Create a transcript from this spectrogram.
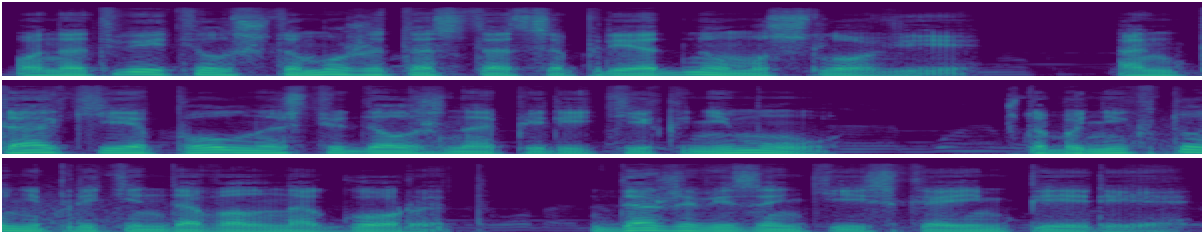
он ответил, что может остаться при одном условии. Антакия полностью должна перейти к нему, чтобы никто не претендовал на город, даже Византийская империя.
